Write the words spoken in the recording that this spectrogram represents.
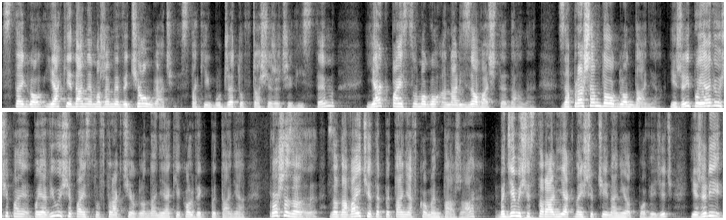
z tego, jakie dane możemy wyciągać z takich budżetów w czasie rzeczywistym, jak Państwo mogą analizować te dane. Zapraszam do oglądania. Jeżeli pojawią się, pojawiły się Państwu w trakcie oglądania jakiekolwiek pytania, proszę za, zadawajcie te pytania w komentarzach. Będziemy się starali jak najszybciej na nie odpowiedzieć. Jeżeli e,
